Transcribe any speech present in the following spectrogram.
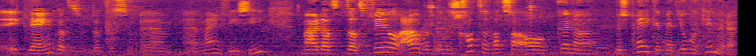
Ik denk, dat is, dat is uh, mijn visie, maar dat, dat veel ouders onderschatten wat ze al kunnen bespreken met jonge kinderen.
